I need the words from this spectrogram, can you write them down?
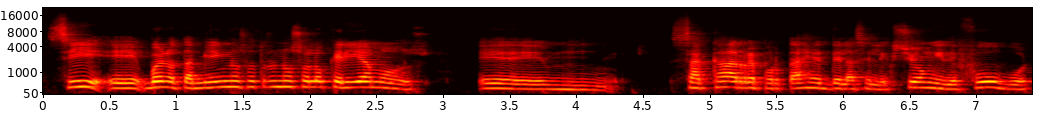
Sí, eh, bueno, también nosotros no solo queríamos em, sacar reportajes de la selección y de fútbol,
